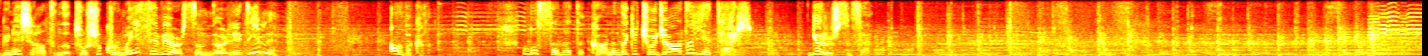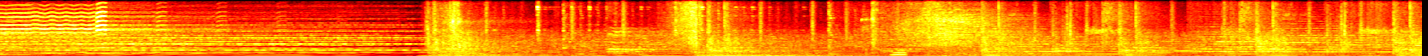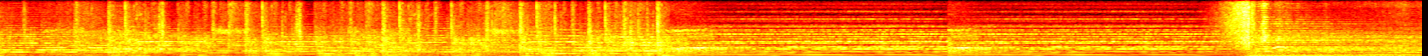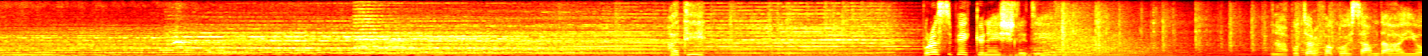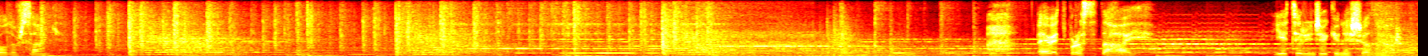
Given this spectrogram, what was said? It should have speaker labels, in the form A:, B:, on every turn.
A: güneş altında turşu kurmayı seviyorsun öyle değil mi? Al bakalım. Bu sana da karnındaki çocuğa da yeter. Görürsün sen. Hadi.
B: Burası pek güneşli değil. Ha, bu tarafa koysam daha iyi olur sanki. Ah, Evet, burası daha iyi. Yeterince güneş alıyorum.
